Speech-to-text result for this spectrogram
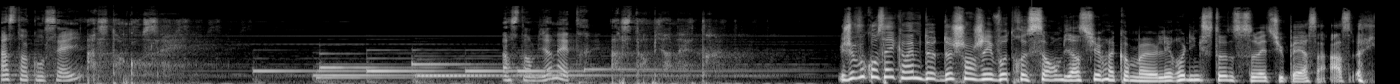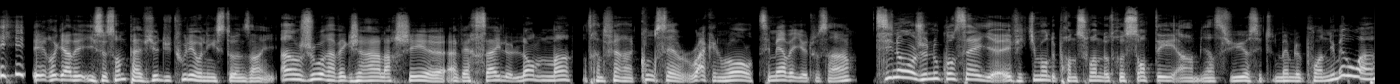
Instant conseil. Instant conseil. Instant bien-être. Instant bien-être. Je vous conseille quand même de, changer votre sang, bien sûr, hein, comme euh, les Rolling Stones, ça va être super ça. Ah, Et regardez, ils se sentent pas vieux du tout les Rolling Stones. Hein. Un jour avec Gérard Larcher euh, à Versailles, le lendemain en train de faire un concert rock and roll, c'est merveilleux tout ça. Hein. Sinon, je nous conseille euh, effectivement de prendre soin de notre santé, hein, bien sûr, c'est tout de même le point numéro un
